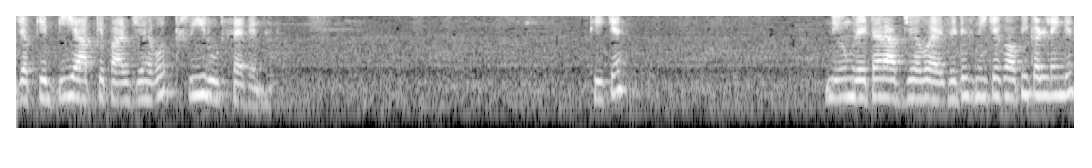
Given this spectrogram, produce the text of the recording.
जबकि बी आपके पास जो है वो थ्री रूट सेवन है। ठीक है? न्यूमरेटर आप जो है वो एज इट इज़ नीचे कॉपी कर लेंगे।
